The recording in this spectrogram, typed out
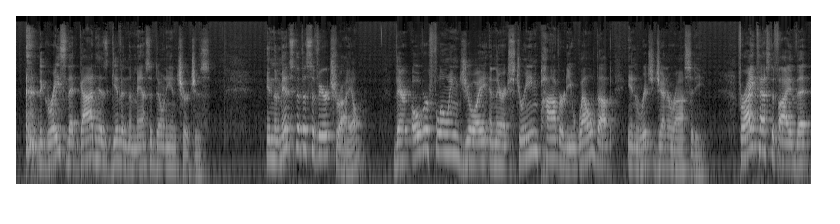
the grace that God has given the Macedonian churches. In the midst of a severe trial, their overflowing joy and their extreme poverty welled up in rich generosity. For I testify that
